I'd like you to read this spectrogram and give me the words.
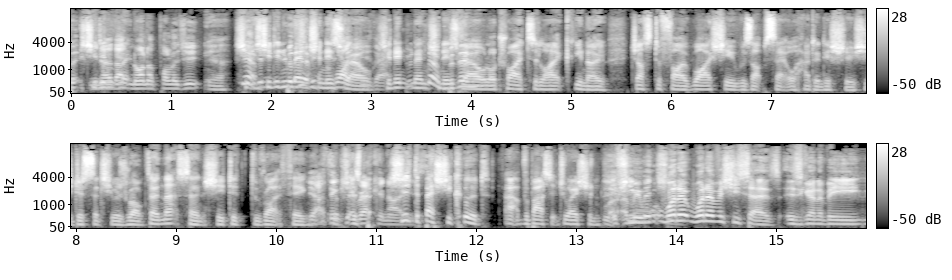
But she you didn't that ma- non-apology. Yeah, she, Yeah, she didn't mention Didn't quite Israel. She didn't But mention no, but then- Israel or try to like you know justify why she was upset or had an issue. She just said she was wrong. So in that sense, she did the right thing. Yeah, I think she recognised- She did the best she could out of a bad situation. If I mean, mentioned- what, whatever she says is going to be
